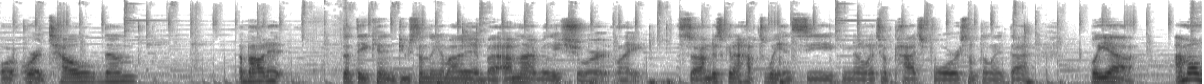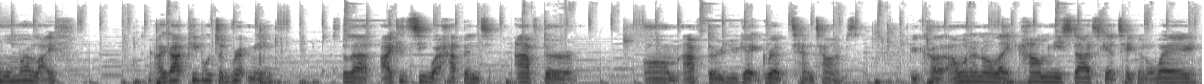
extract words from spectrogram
or or tell them about it that they can do something about it, but I'm not really sure. Like, so I'm just gonna have to wait and see, you know, until patch four or something like that. But yeah, I'm on one more life. I got people to grip me so that I can see what happens after, um, after you get gripped ten times, because I want to know like how many stats get taken away.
